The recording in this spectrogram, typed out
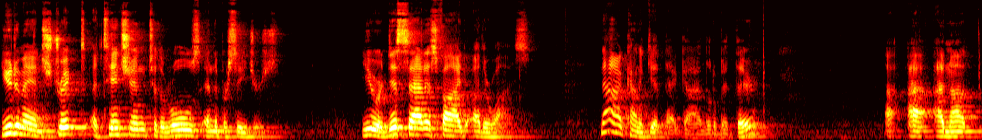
you demand strict attention to the rules and the procedures. You are dissatisfied otherwise. Now, I kind of get that guy a little bit there. I, I, I'm, not,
